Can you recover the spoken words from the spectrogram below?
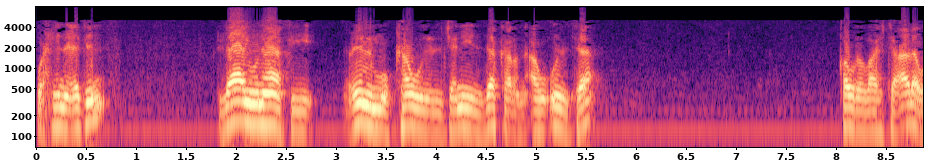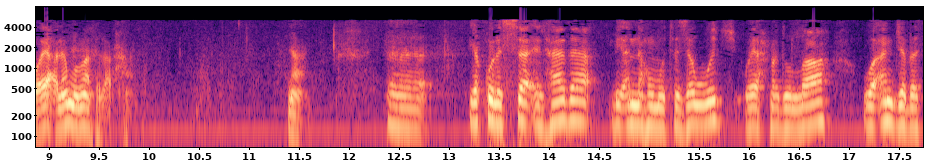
وحينئذ لا ينافي علم كون الجنين ذكرا أو أنثى قول الله تعالى ويعلم ما في الأرحام نعم. آه يقول السائل هذا بأنه متزوج ويحمد الله وأنجبت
